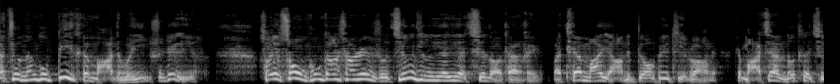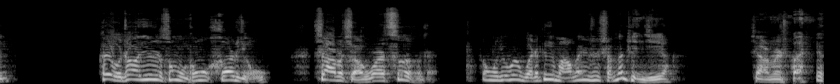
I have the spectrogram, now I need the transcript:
啊，就能够避开马的瘟疫，是这个意思。所以孙悟空刚上任的时候，兢兢业业，起早贪黑，把天马养的膘肥体壮的，这马见了都特亲。可有朝一日，孙悟空喝了酒，下边小官伺候他，孙悟空就问我这弼马温是什么品级啊？下面说：“ 哎呦，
